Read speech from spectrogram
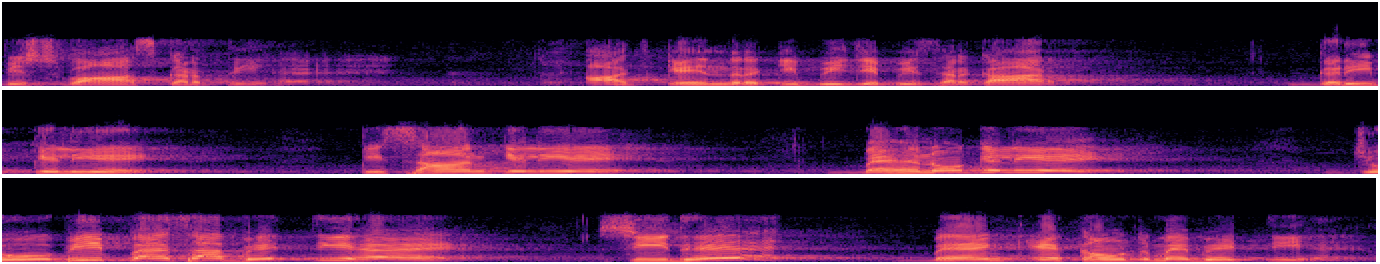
विश्वास करती है। आज केंद्र की बीजेपी सरकार गरीब के लिए, किसान के लिए, बहनों के लिए जो भी पैसा भेजती है, सीधे बैंक अकाउंट में भेजती है।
